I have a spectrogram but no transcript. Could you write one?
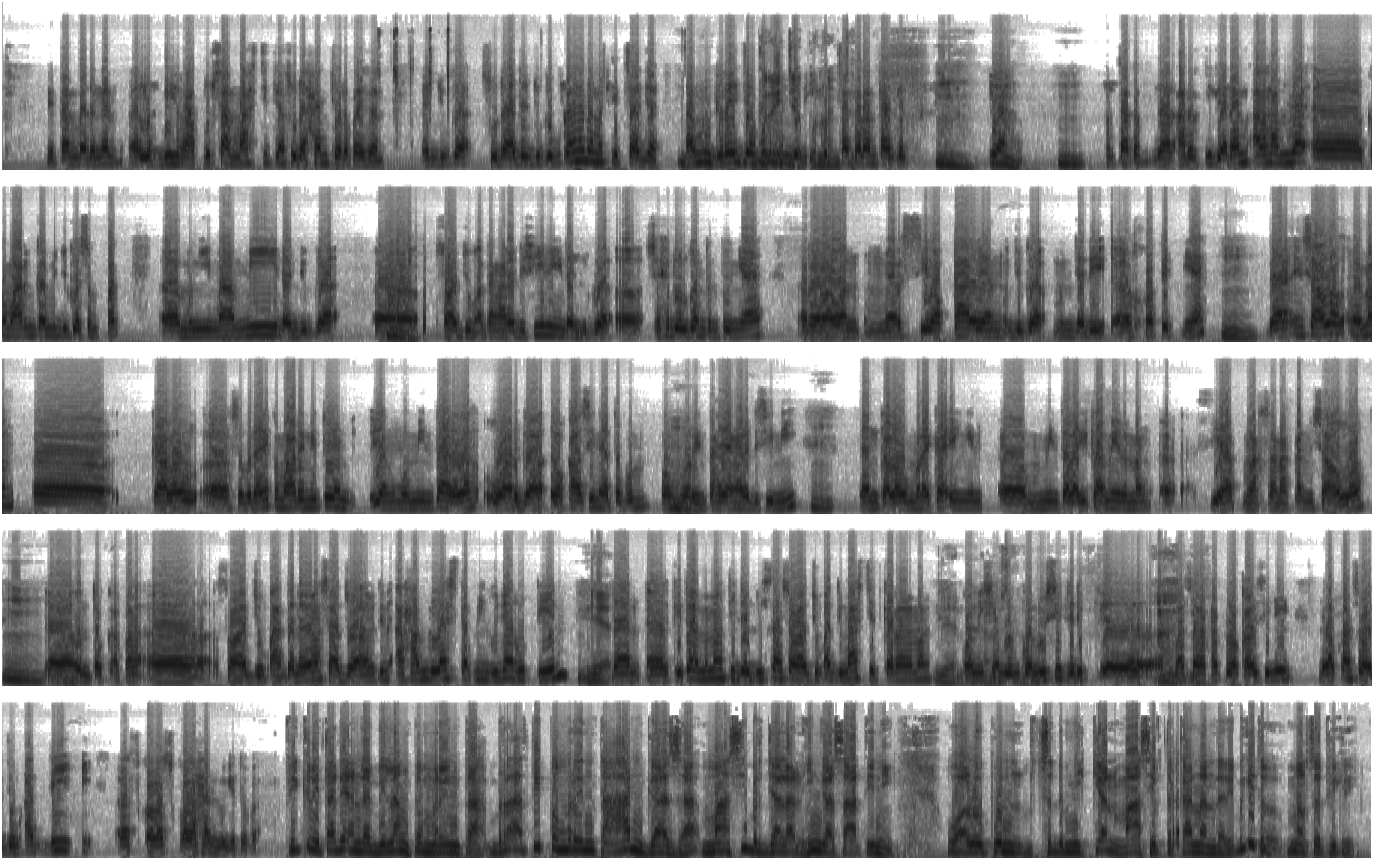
ditambah dengan uh, lebih ratusan masjid yang sudah hancur Pak Isan dan juga sudah ada juga bukan hanya masjid saja hmm. namun gereja, gereja pun menjadi pun ikut hancur. sasaran target hmm. ya hmm. Hmm. tercatat ada tiga dan alhamdulillah uh, kemarin kami juga sempat uh, mengimami dan juga uh, sholat Jumat yang ada di sini dan juga uh, Syekh Durgon tentunya relawan Mercy lokal yang juga menjadi uh, khotibnya hmm. dan insya Allah memang uh, kalau uh, sebenarnya kemarin itu yang yang meminta adalah warga lokal sini ataupun pemerintah hmm. yang ada di sini hmm dan kalau mereka ingin uh, meminta lagi kami memang uh, siap melaksanakan insya Allah hmm. uh, untuk apa uh, sholat Jumat. Dan memang sholat Jumat ini alhamdulillah setiap minggunya rutin. Yeah. dan uh, kita memang tidak bisa sholat Jumat di masjid karena memang yeah, kondisi yang belum kondusif. Jadi uh, masyarakat lokal di sini melakukan sholat Jumat di uh, sekolah-sekolahan begitu Pak. Fikri, tadi Anda bilang pemerintah, berarti pemerintahan Gaza masih berjalan hingga saat ini, walaupun sedemikian masif tekanan dari begitu maksud Fikri.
